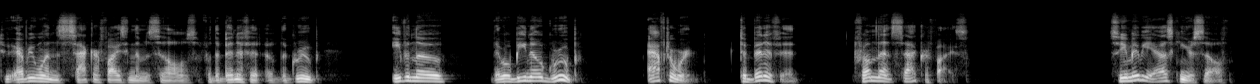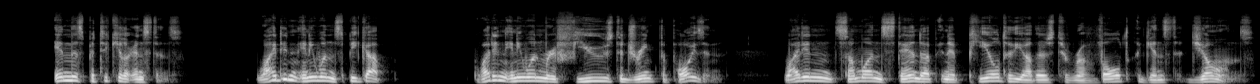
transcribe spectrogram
to everyone sacrificing themselves for the benefit of the group, even though there will be no group afterward to benefit from that sacrifice. So you may be asking yourself, in this particular instance, why didn't anyone speak up? Why didn't anyone refuse to drink the poison? Why didn't someone stand up and appeal to the others to revolt against Jones?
